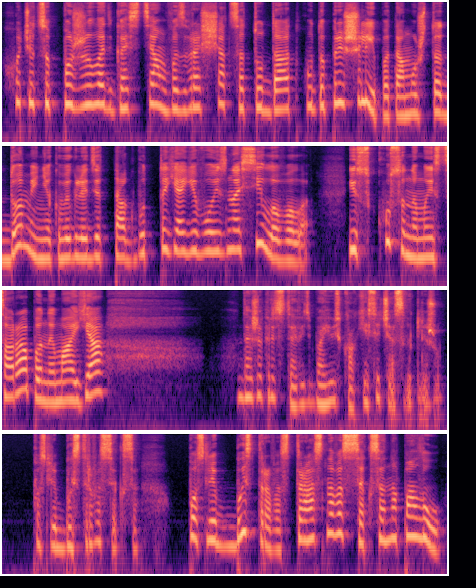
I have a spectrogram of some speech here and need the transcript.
Хочется пожелать гостям возвращаться туда, откуда пришли, потому что Доминик выглядит так, будто я его изнасиловала. Искусанным и исцарапанным, а я... Даже представить боюсь, как я сейчас выгляжу. После быстрого секса. После быстрого, страстного секса на полу.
